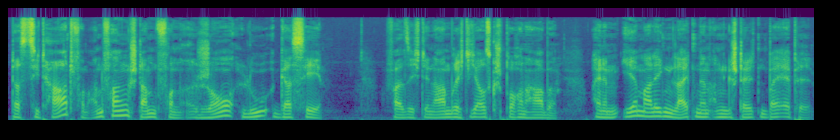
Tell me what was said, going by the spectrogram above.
Das Zitat vom Anfang stammt von Jean-Loup Gasset, falls ich den Namen richtig ausgesprochen habe, einem ehemaligen leitenden Angestellten bei Apple.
